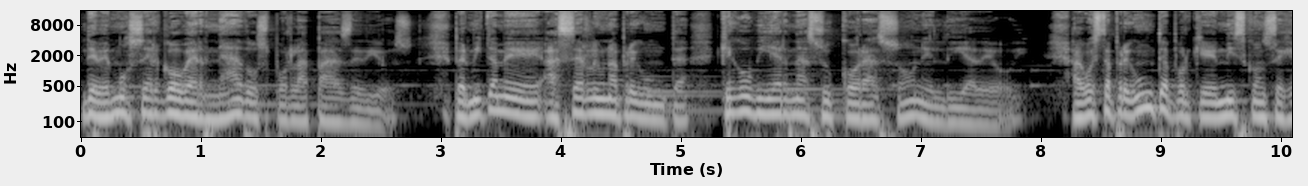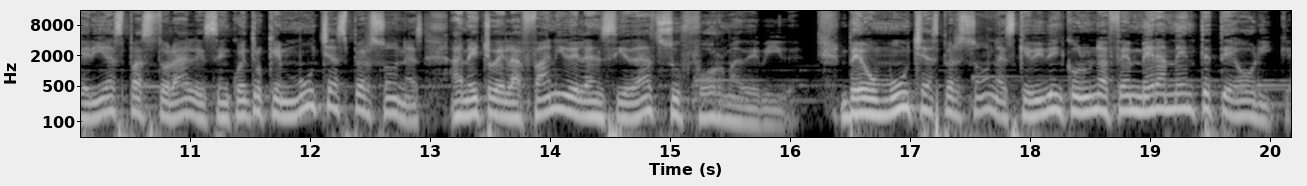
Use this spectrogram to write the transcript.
debemos ser gobernados por la paz de Dios. Permítame hacerle una pregunta. ¿Qué gobierna su corazón el día de hoy? Hago esta pregunta porque en mis consejerías pastorales encuentro que muchas personas han hecho del afán y de la ansiedad su forma de vida. Veo muchas personas que viven con una fe meramente teórica.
